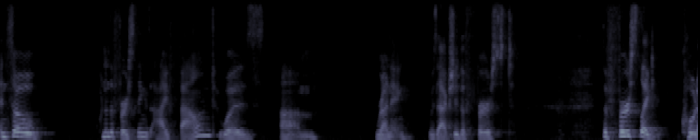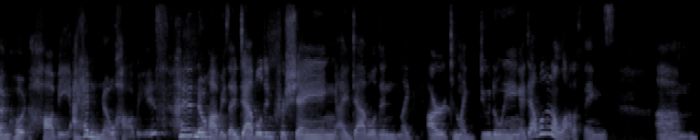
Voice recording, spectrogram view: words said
and so one of the first things i found was um, running it was actually the first the first like quote unquote hobby. I had no hobbies. I had no hobbies. I dabbled in crocheting, I dabbled in like art and like doodling. I dabbled in a lot of things. Um,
